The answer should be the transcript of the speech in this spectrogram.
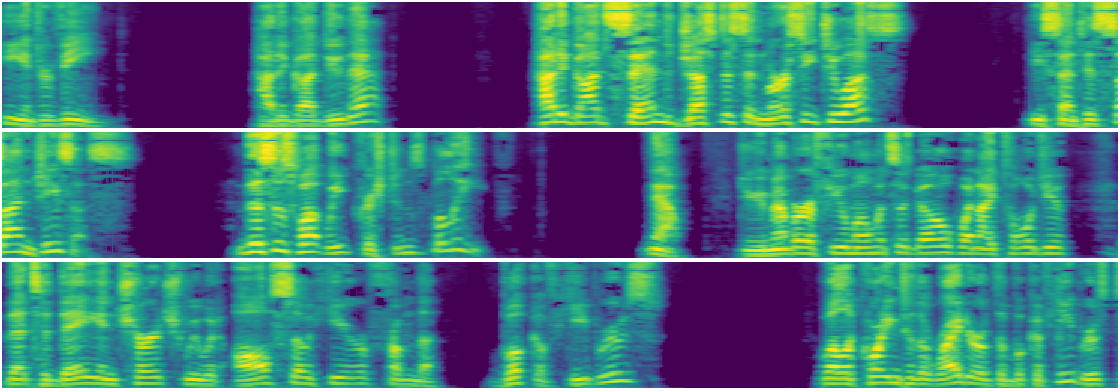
He intervened. How did God do that? How did God send justice and mercy to us? He sent his son, Jesus. This is what we Christians believe. Now, do you remember a few moments ago when I told you that today in church we would also hear from the book of Hebrews? Well, according to the writer of the book of Hebrews,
